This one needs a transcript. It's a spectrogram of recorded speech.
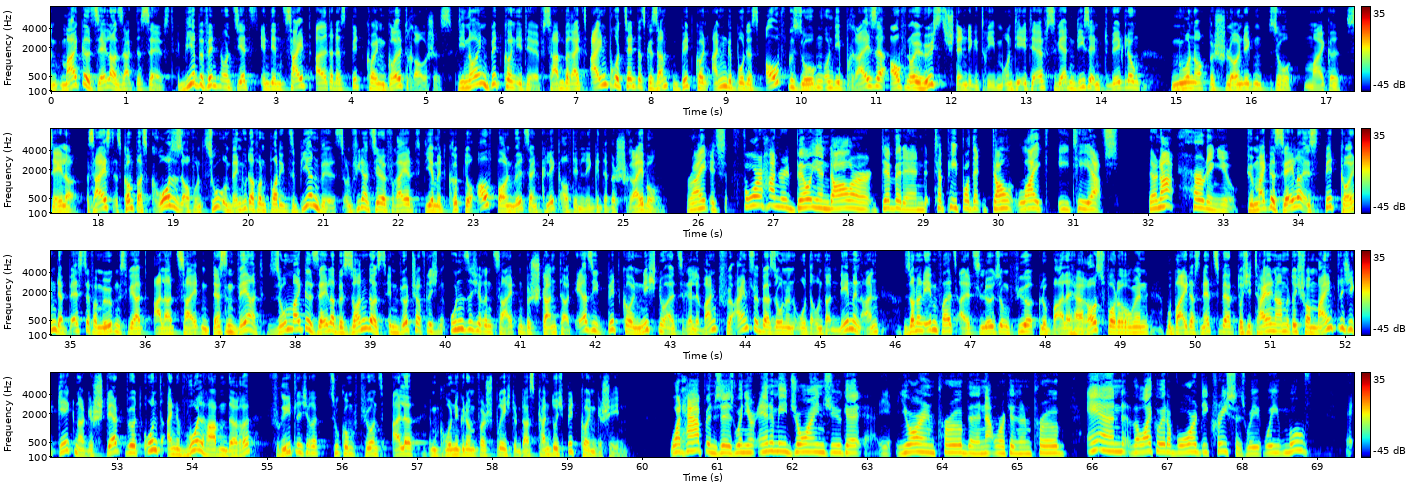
Und Michael Saylor sagt es selbst. Wir befinden uns jetzt in dem Zeitalter des Bitcoin-Goldrausches. Die neuen Bitcoin-ETFs haben bereits 1% des gesamten Bitcoin-Angebotes aufgesogen und die Preise auf neue Höchststände getrieben. Und die ETFs werden diese Entwicklung nur noch beschleunigen, so Michael Saylor. Das heißt, es kommt was Großes auf uns zu und wenn du davon partizipieren willst und finanzielle Freiheit dir mit Krypto aufbauen willst, dann klick auf den Link in der Beschreibung. Right? It's 400 billion dollar dividend to people that don't like ETFs. They're not hurting you. Für Michael Saylor ist Bitcoin der beste Vermögenswert aller Zeiten, dessen Wert, so Michael Saylor, besonders in wirtschaftlichen unsicheren Zeiten Bestand hat. Er sieht Bitcoin nicht nur als relevant für Einzelpersonen oder Unternehmen an, sondern ebenfalls als Lösung für globale Herausforderungen, wobei das Netzwerk durch die Teilnahme durch vermeintliche Gegner gestärkt wird und eine wohlhabendere, friedlichere Zukunft für uns alle im Grunde genommen verspricht. Und das kann durch Bitcoin geschehen. What happens is when your enemy joins, you get, you're improved and the network is improved and the likelihood of war decreases. We, we move,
